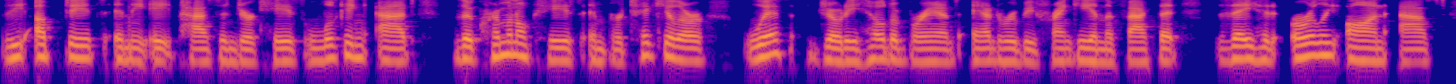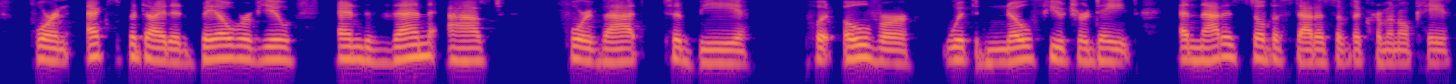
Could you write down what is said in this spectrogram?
the updates in the eight passenger case, looking at the criminal case in particular with Jodi Hildebrandt and Ruby Franke, and the fact that they had early on asked for an expedited bail review and then asked for that to be put over with no future date. And that is still the status of the criminal case.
